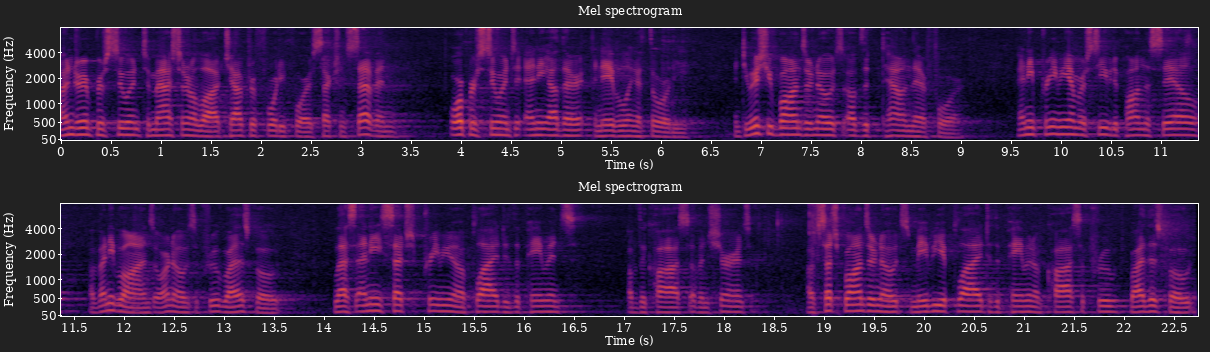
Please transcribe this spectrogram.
under and pursuant to Mass General Law, Chapter 44, Section 7, or pursuant to any other enabling authority, and to issue bonds or notes of the town therefore. Any premium received upon the sale of any bonds or notes approved by this vote, less any such premium applied to the payments of the cost of insurance of such bonds or notes may be applied to the payment of costs approved by this vote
